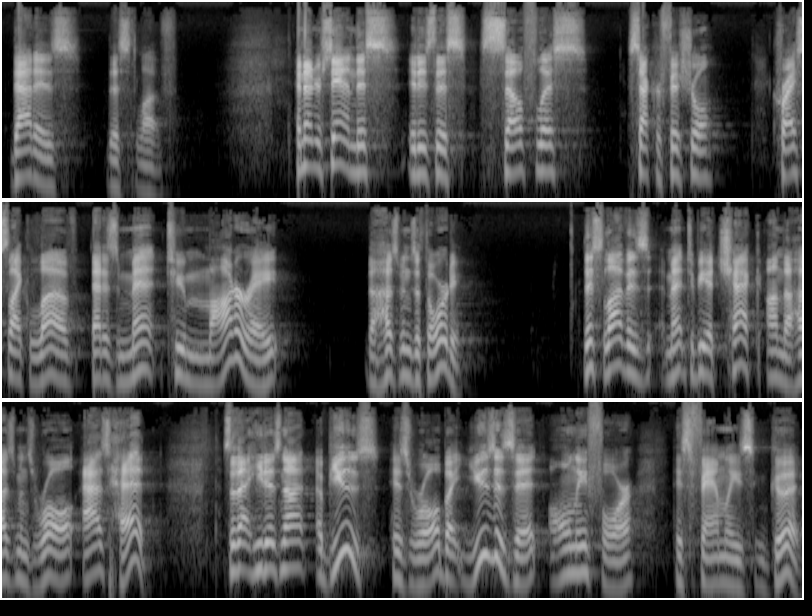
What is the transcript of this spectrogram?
That is this love. And understand this, it is this selfless, sacrificial, Christ like love that is meant to moderate the husband's authority. This love is meant to be a check on the husband's role as head, so that he does not abuse his role, but uses it only for his family's good.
